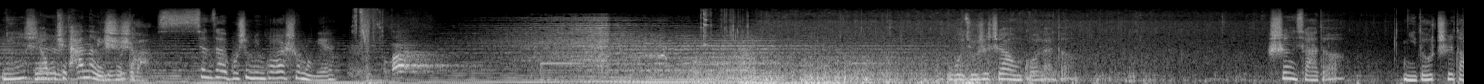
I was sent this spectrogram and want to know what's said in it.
您是要不去他那里试试吧？现在不是民国二十五年。我就是这样过来的，剩下的你都知道。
